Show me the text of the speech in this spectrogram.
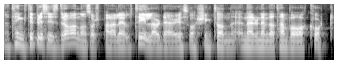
Jag tänkte precis dra någon sorts parallell till Ardarius Washington när du nämnde att han var kort.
